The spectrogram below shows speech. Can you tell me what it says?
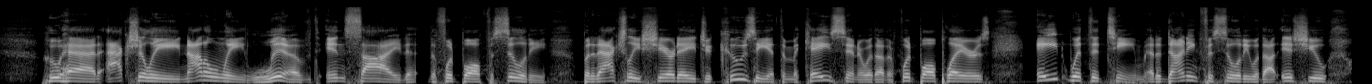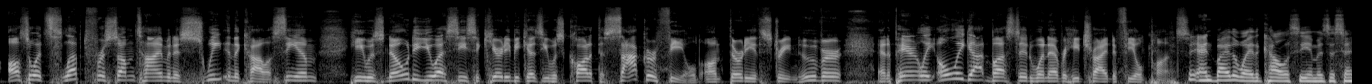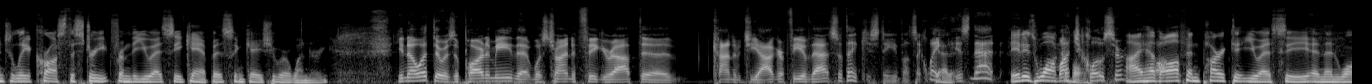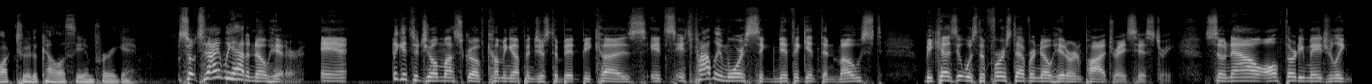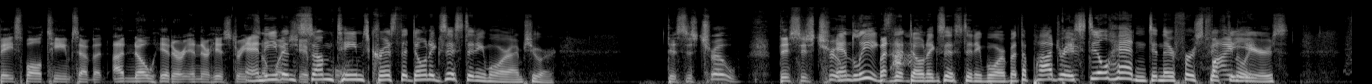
who had actually not only lived inside the football facility, but had actually shared a jacuzzi at the McKay Center with other football players, ate with the team at a dining facility without issue, also had slept for some time in a suite in the Coliseum. He was known to USC security because he was caught at the soccer field on 30th Street in Hoover, and apparently only got busted whenever he tried to field punts. And by the way, the Coliseum is essentially across the street from the USC campus, in case you were wondering. You know what? There was a part of me that was trying to figure out the kind of geography of that. So thank you, Steve. I was like, wait, isn't that it is walkable. much closer? I have often parked at USC and then walked to the Coliseum for a game. So tonight we had a no hitter, and to get to Joe Musgrove coming up in just a bit because it's it's probably more significant than most because it was the first ever no hitter in Padres history. So now all 30 Major League Baseball teams have a, a no hitter in their history. and some even way, some teams, Chris, that don't exist anymore, I'm sure. This is true. This is true. And leagues but that I, don't exist anymore. But the Padres still hadn't in their first 50 finally, years.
